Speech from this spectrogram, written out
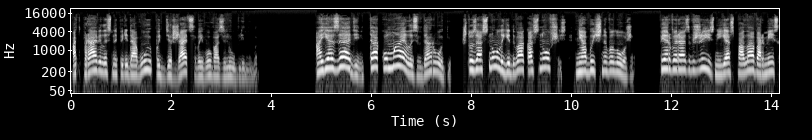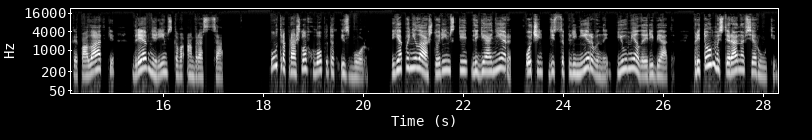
отправилась на передовую поддержать своего возлюбленного. А я за день так умаялась в дороге, что заснула, едва коснувшись необычного ложа. Первый раз в жизни я спала в армейской палатке древнеримского образца. Утро прошло в хлопотах и сборах. Я поняла, что римские легионеры очень дисциплинированные и умелые ребята, притом мастера на все руки,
